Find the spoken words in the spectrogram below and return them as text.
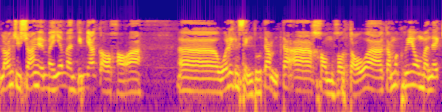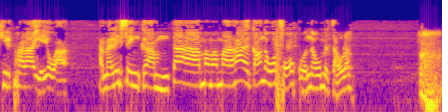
諗住想去問一問點樣教學啊，誒、我呢個程度得唔得啊，學唔學到啊？咁佢又問你噼里啪啦嘢，又話係咪你性格唔得啊？乜乜乜，啊講到我火滾啊，我咪走啦，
